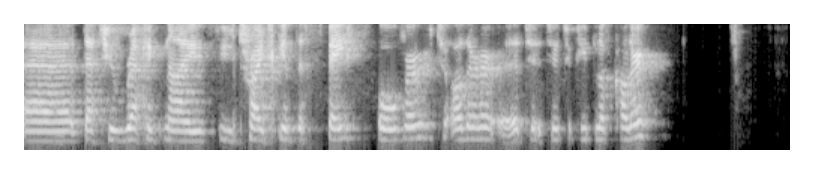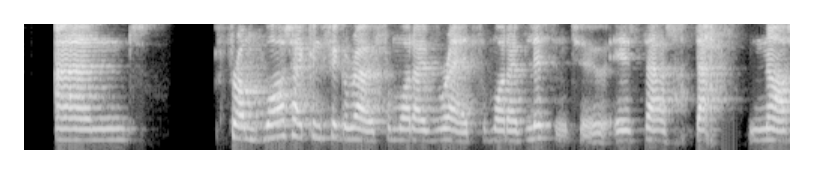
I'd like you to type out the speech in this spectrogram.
uh, that you recognize you try to give the space over to other uh, to, to, to people of color. And from what i can figure out from what i've read from what i've listened to is that that's not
